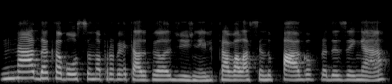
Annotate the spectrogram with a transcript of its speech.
nada acabou sendo aproveitado pela Disney. Ele estava lá sendo pago para desenhar,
